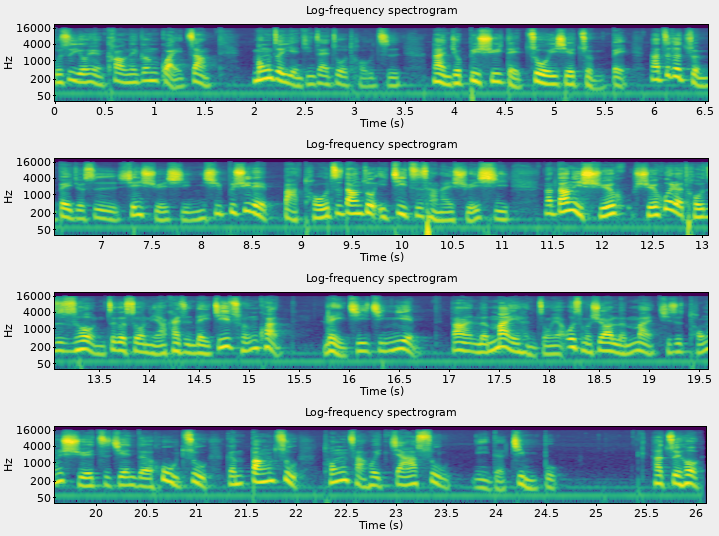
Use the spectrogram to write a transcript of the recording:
不是永远靠那根拐杖。蒙着眼睛在做投资，那你就必须得做一些准备。那这个准备就是先学习，你需必须得把投资当做一技之长来学习。那当你学学会了投资之后，你这个时候你要开始累积存款、累积经验。当然，人脉也很重要。为什么需要人脉？其实同学之间的互助跟帮助，通常会加速你的进步。那最后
